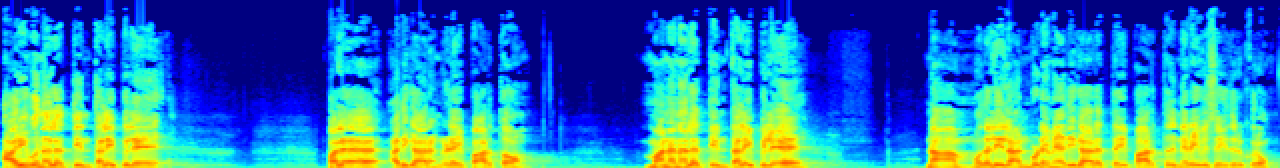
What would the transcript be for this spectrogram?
அறிவு நலத்தின் தலைப்பிலே பல அதிகாரங்களை பார்த்தோம். மனநலத்தின் தலைப்பிலே நாம் முதலில் அன்புடைமை அதிகாரத்தை பார்த்து நிறைவு செய்திருக்கிறோம்.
